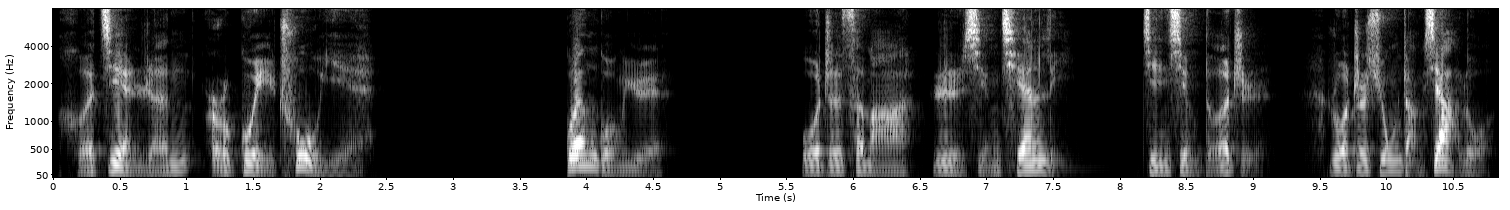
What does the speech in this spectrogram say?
何见人而贵处也？”关公曰：“吾知此马日行千里，今幸得之。”若知兄长下落，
